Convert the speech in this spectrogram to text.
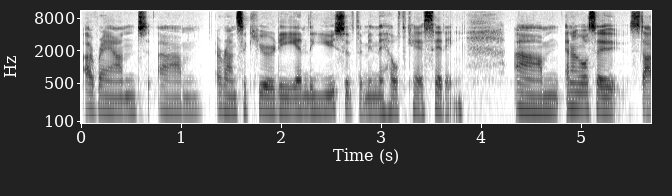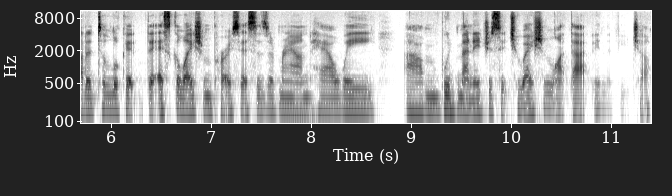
around um, around security and the use of them in the healthcare setting. Um, and I also started to look at the escalation processes around how we um, would manage a situation like that in the future.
